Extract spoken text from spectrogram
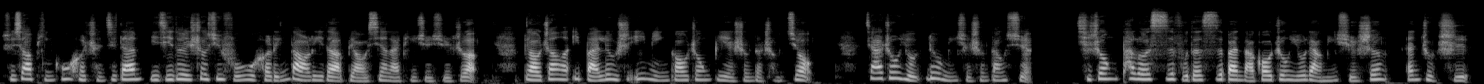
学校评估和成绩单，以及对社区服务和领导力的表现来评选学者，表彰了一百六十一名高中毕业生的成就。加州有六名学生当选，其中帕洛斯福德斯半岛高中有两名学生安主持、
